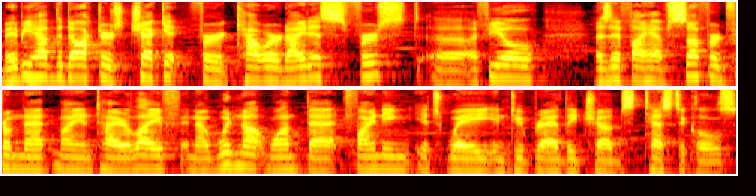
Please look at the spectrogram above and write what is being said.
Maybe have the doctors check it for cowarditis first. Uh, I feel as if I have suffered from that my entire life, and I would not want that finding its way into Bradley Chubb's testicles,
